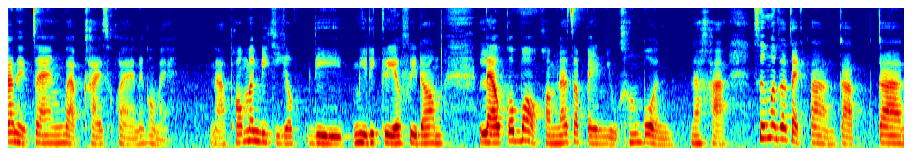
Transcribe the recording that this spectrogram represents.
ารแจกแจงแบบคายสแควร์นี่ก่อนไหมนะเพราะมันมี degree of ดีมีดีกรี of freedom แล้วก็บอกความน่าจะเป็นอยู่ข้างบนนะคะ ซึ่งมันจะแตกต่างกับการ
